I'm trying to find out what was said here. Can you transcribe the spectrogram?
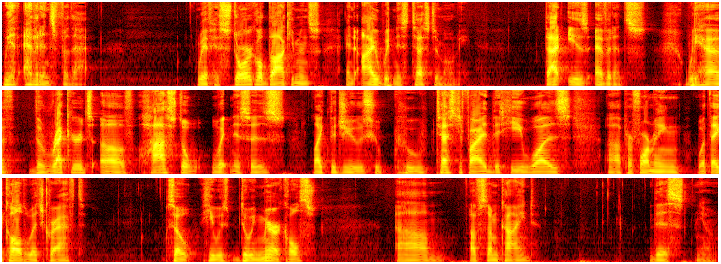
We have evidence for that. We have historical documents and eyewitness testimony. That is evidence. We have the records of hostile witnesses, like the Jews, who, who testified that he was uh, performing what they called witchcraft. So he was doing miracles um, of some kind. This, you know,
